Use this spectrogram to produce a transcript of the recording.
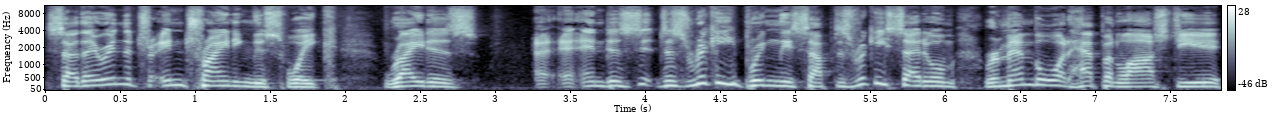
So they're in the tr- in training this week. Raiders. Uh, And does does Ricky bring this up? Does Ricky say to him, "Remember what happened last year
